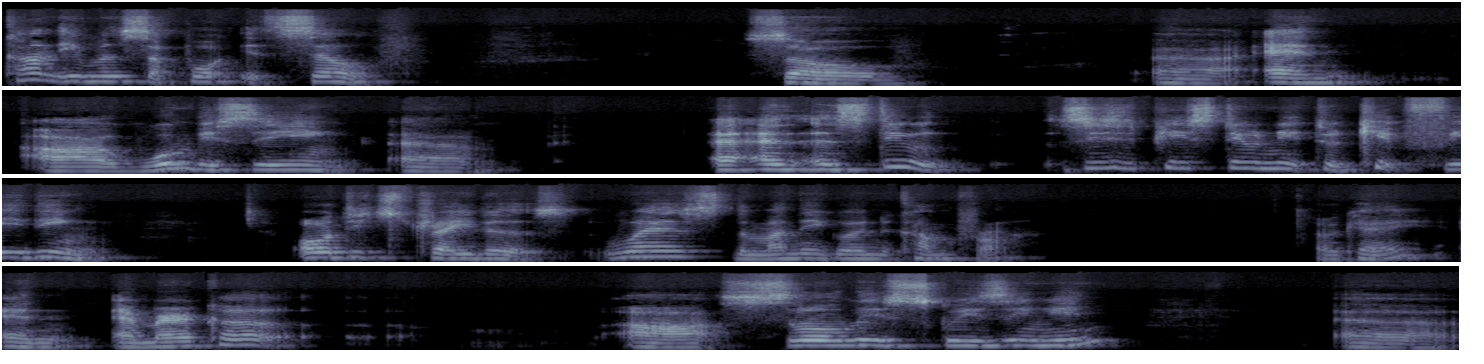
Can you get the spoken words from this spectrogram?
can't even support itself? So, uh, and I won't be seeing, um, and, and still, CCP still need to keep feeding all these traders. Where's the money going to come from? Okay, and America are slowly squeezing in, uh,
